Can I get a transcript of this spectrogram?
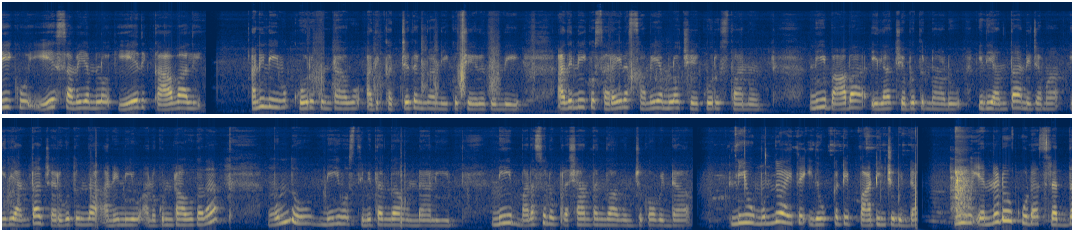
నీకు ఏ సమయంలో ఏది కావాలి అని నీవు కోరుకుంటావో అది ఖచ్చితంగా నీకు చేరుతుంది. అది నీకు సరైన సమయంలో చేకూరుస్తాను. నీ బాబా ఇలా చెబుతున్నాడు. ఇది అంతా నిజమా? ఇది అంతా జరుగుతుందా అని నీవు అనుకుంటావు కదా? ముందు నీవు స్థిమితంగా ఉండాలి. నీ మనసును ప్రశాంతంగా ఉంచుకో బిడ్డ. నీవు ముందు అయితే ఇది ఒక్కటి పాటించు బిడ్డ. నీవు ఎన్నడూ కూడా శ్రద్ధ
